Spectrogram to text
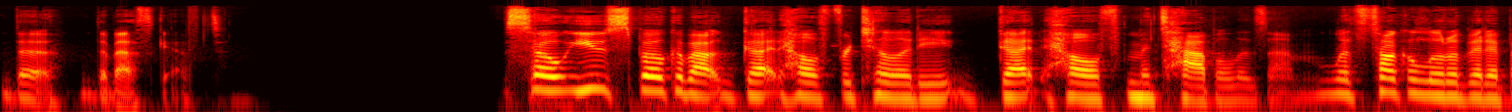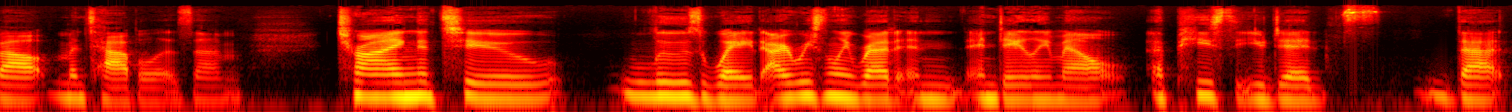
the, the best gift. So, you spoke about gut health, fertility, gut health, metabolism. Let's talk a little bit about metabolism trying to lose weight. I recently read in, in Daily Mail a piece that you did that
